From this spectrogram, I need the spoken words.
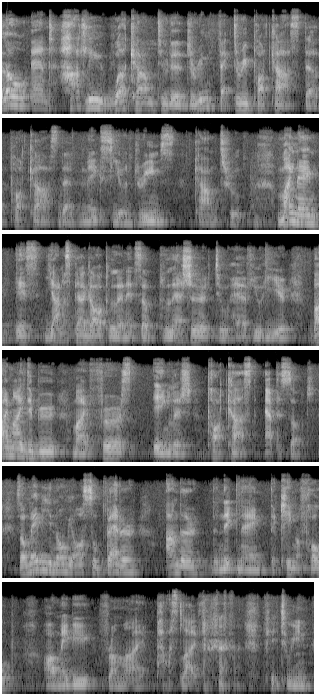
Hello and heartily welcome to the Dream Factory podcast, the podcast that makes your dreams come true. My name is Janis Pergaukel and it's a pleasure to have you here by my debut, my first English podcast episode. So maybe you know me also better under the nickname The King of Hope or maybe from my past life between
